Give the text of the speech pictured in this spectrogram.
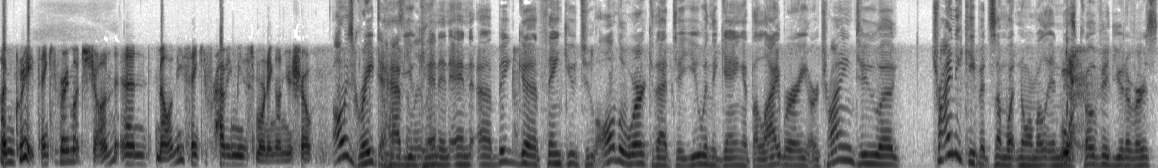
I'm great. Thank you very much, John. And Melanie, thank you for having me this morning on your show. Always great to have Absolutely. you, Ken. And, and a big uh, thank you to all the work that uh, you and the gang at the library are trying to. Uh, Trying to keep it somewhat normal in this COVID universe.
